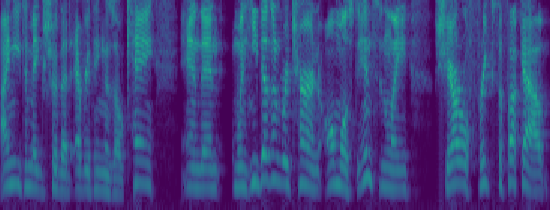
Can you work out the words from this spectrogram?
I need to make sure that everything is okay. And then when he doesn't return almost instantly, Cheryl freaks the fuck out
